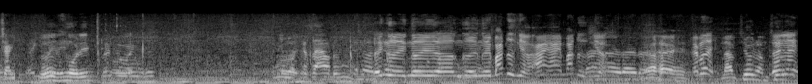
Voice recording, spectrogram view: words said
Chanh. Ngồi đi. Nhưng mà cái dao đứng đây người người ờ, người người bắt được nhỉ? Ai ai bắt được nhỉ? Em ơi. Làm trước làm đây đây.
